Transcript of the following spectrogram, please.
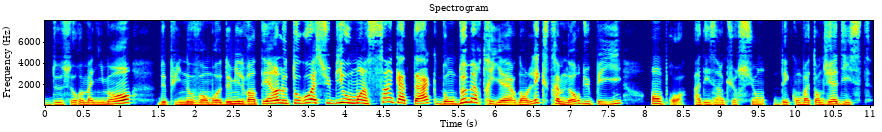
de ce remaniement. Depuis novembre 2021, le Togo a subi au moins cinq attaques, dont deux meurtrières dans l'extrême nord du pays, en proie à des incursions des combattants djihadistes.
